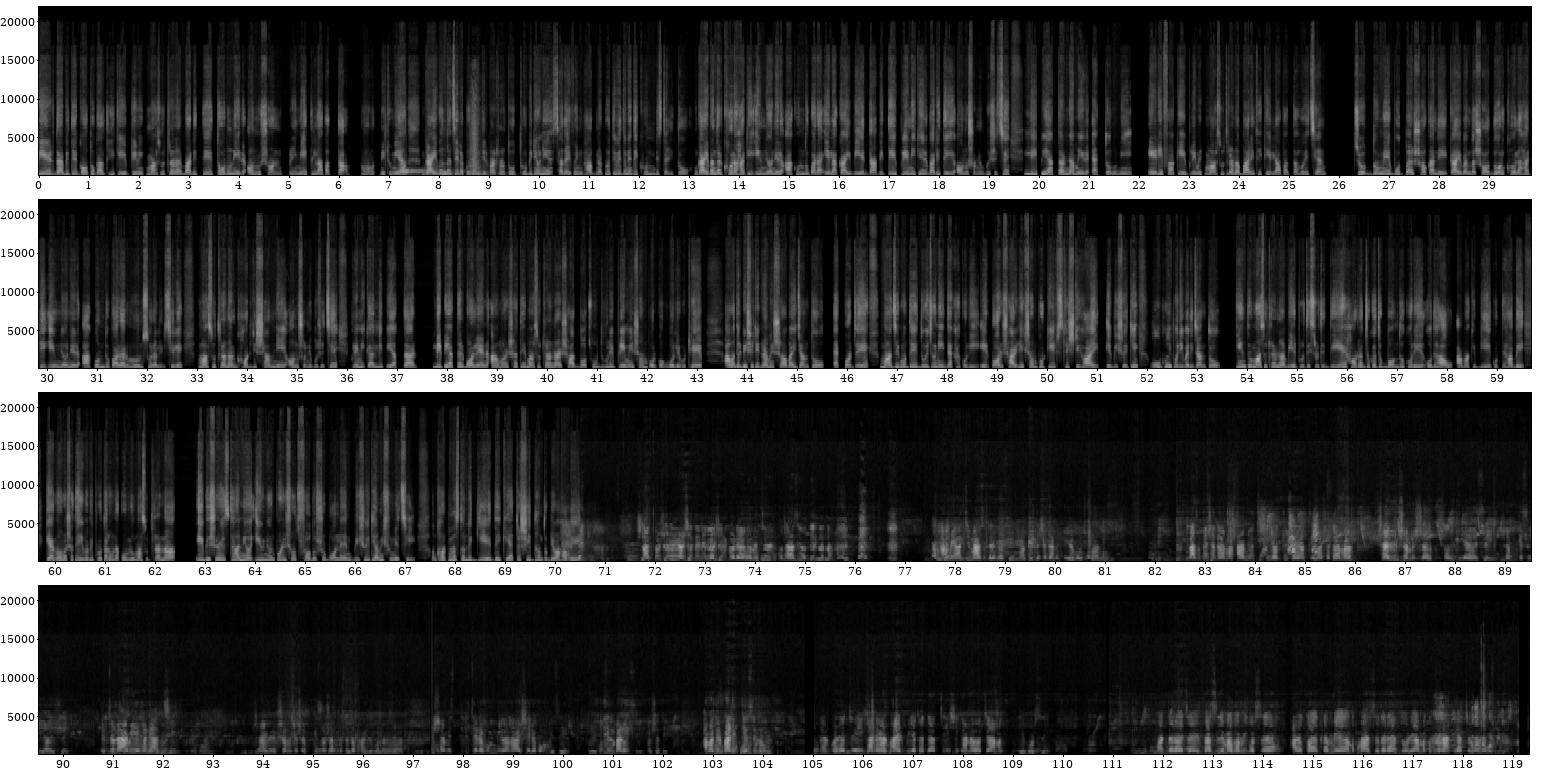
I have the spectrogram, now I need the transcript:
বিয়ের দাবিতে গতকাল থেকে প্রেমিক মাসুদ রানার বাড়িতে তরুণীর অনশন, প্রেমিক লাপাত্তা। মোহাম্মদ মিঠু মিয়া, গাইবান্ধা জেলা প্রতিনিধির পাঠানো তথ্য ভিডিও নিয়ে সাদাইফিন ভাবনার প্রতিবেদনে দেখুন বিস্তারিত। গাইবান্ধার খোলাহাটি ইউনিয়নের আকন্দপাড়া এলাকায় বিয়ের দাবিতে প্রেমিকের বাড়িতে অনশনে বসেছে লিপি আক্তার নামের এক তরুণী। এরই ফাঁকে প্রেমিক মাসুদ রানা বাড়ি থেকে লাপাত্তা হয়েছেন। চোদ্দ মে বুধবার সকালে গাইবান্ধা সদর খোলাহাটি ইউনিয়নের আকন্দপাড়ার মনসুর আলীর ছেলে মাসুদ রানার ঘরের সামনে অনশনে বসেছে প্রেমিকা লিপি আক্তার। লিপি আক্তার বলেন, আমার সাথে মাসুদ রানার সাত বছর ধরে প্রেমের সম্পর্ক গড়ে ওঠে। আমাদের বিষয়টি গ্রামের সবাই জানতো। এক পর্যায়ে মাঝে মধ্যে দুইজনই দেখা করি। এরপর শারীরিক সম্পর্কের সৃষ্টি হয়। এ বিষয়টি উভয় পরিবারই জানতো। কিন্তু মাসুদ রানা বিয়ের প্রতিশ্রুতি দিয়ে হঠাৎ যোগাযোগ বন্ধ করে, ওধাও, আমাকে বিয়ে করতে হবে। কেন আমার সাথে এভাবে প্রতারণা করল মাসুদ রানা এ বিষয়ে স্থানীয় ইউনিয়ন পরিষদ সদস্য বলেন, বিষয়টি আমি শুনেছি। ঘটনাস্থলে গিয়ে দেখে একটা সিদ্ধান্ত নেওয়া হবে। আমি মাসুদের কাছে। মাসুদের সাথে বিয়ে সাথে আমা- হচ্ছে ওর সাথে আমার শারীরিক সমস্যা ইয়ে হয়েছে সব কিছু ইয়ে হয়েছে। এর জন্য আমি এখানে আছি। শারীরিক সমস্যা সব কিছু সব কিছু তো বলা যায় না। স্বামী স্ত্রী যেরকম মিলন হয়, সেরকম হয়েছে। তিনবার হয়েছে ওর সাথে। আমাদের বাড়িতে গেছিল তারপর হচ্ছে এখানে ওর ভাইয়ের বিয়ে খেতে আছি, সেখানেও হচ্ছে আমাকে বিয়ে করছে। মারধর হয়েছে তাসলিমা ভাবি করছে আর কয়েকটা মেয়ে আমাকে মারছে ধরে ধরে আমাকে রাখিয়াছে রাখি আছে ওখানে।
